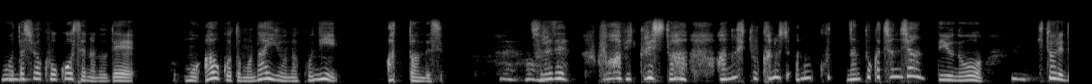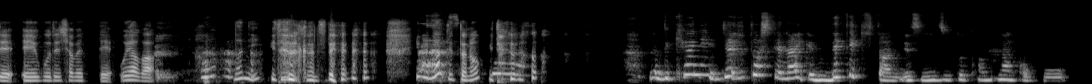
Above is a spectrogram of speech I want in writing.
もう私は高校生なので、もう会うこともないような子に会ったんですよ。はいはい。それで、うわびっくりした。あの人彼女あの子なんとかちゃんじゃんっていうのをうん。一人で英語で喋って親が「は何?」みたいな感じで「今何て言ったの?」みたいな。だって急にじゃあ意図してないけど出てきたんですねずっとたなんかこう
